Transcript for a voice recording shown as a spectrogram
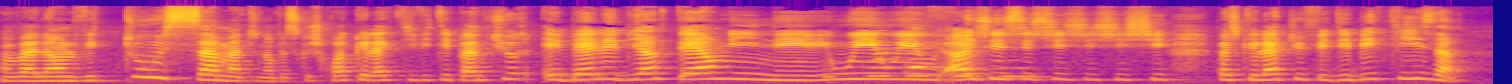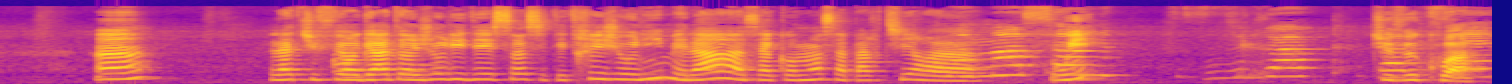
On va aller enlever tout ça maintenant, parce que je crois que l'activité peinture est bel et bien terminée. Oui, oui, oui. Ah, si, si, si, si, si, si. Parce que là, tu fais des bêtises. Hein Là, tu fais, regarde, un joli dessin, c'était très joli, mais là, ça commence à partir... euh, Oui Tu veux quoi?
